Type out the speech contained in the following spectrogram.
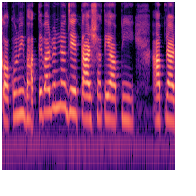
কখনোই ভাবতে পারবেন না যে তার সাথে আপনি আপনার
